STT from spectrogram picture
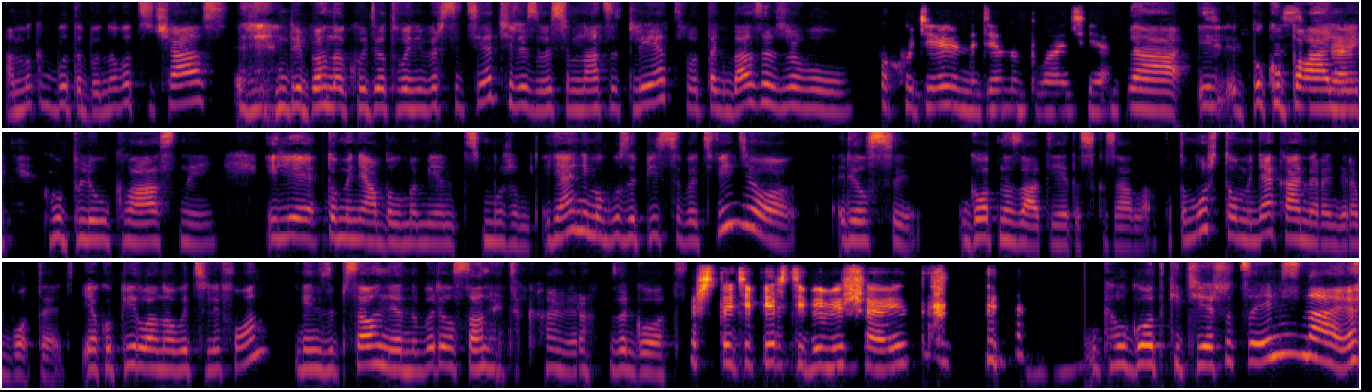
а мы как будто бы, ну вот сейчас ребенок уйдет в университет через 18 лет, вот тогда заживу. Похудею, надену платье. Да, или покупальник куплю классный. Или у меня был момент с мужем, я не могу записывать видео, рилсы, Год назад я это сказала, потому что у меня камера не работает. Я купила новый телефон, я не записала ни одного рилса на эту камеру за год. Что теперь тебе мешает? Колготки чешутся, я не знаю.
